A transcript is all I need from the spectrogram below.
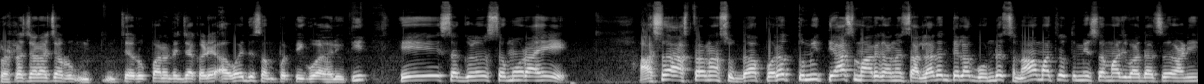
भ्रष्टाचाराच्या रूप रूपानं त्यांच्याकडे अवैध संपत्ती गोळा झाली होती हे सगळं समोर आहे. असं असताना सुद्धा परत तुम्ही त्याच मार्गानं चाललात आणि त्याला गोंडच नाव मात्र तुम्ही समाजवादाचं आणि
